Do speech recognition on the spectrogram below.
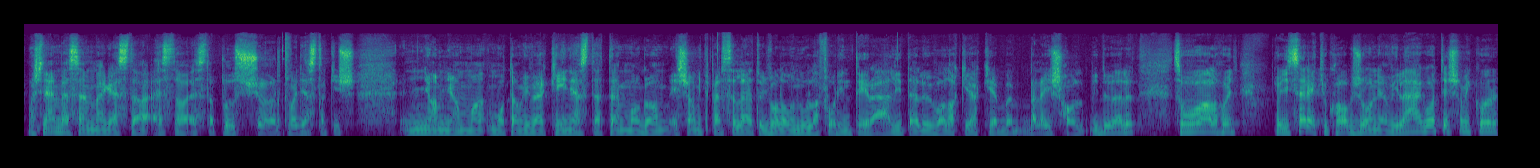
most nem veszem meg ezt a, ezt a, ezt a plusz sört, vagy ezt a kis nyamnyamot, amivel kényeztetem magam, és amit persze lehet, hogy valahol nulla forintért állít elő valaki, aki ebbe bele is hal idő előtt. Szóval, hogy, hogy így szeretjük habzsolni a világot, és amikor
